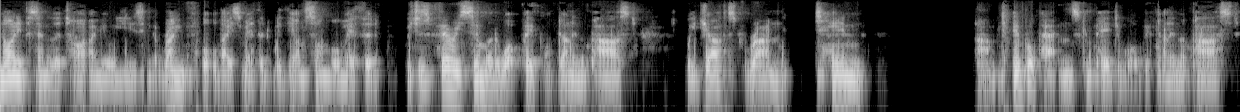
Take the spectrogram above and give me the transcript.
90% of the time you're using a rainfall-based method with the ensemble method, which is very similar to what people have done in the past. We just run 10 um, temporal patterns compared to what we've done in the past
